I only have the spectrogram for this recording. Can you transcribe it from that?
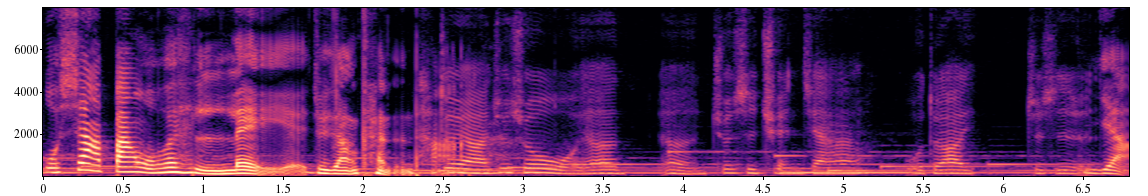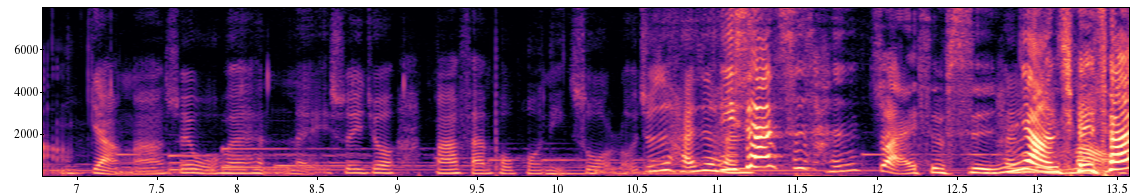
我下班我会很累耶，就这样看着他。对啊，就说我要嗯，就是全家我都要就是养。养啊，所以我会很累，所以就麻烦婆婆你做了，就是还是很你现在是很拽是不是？你养全家，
